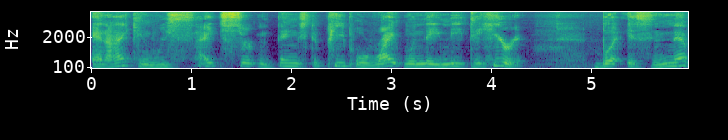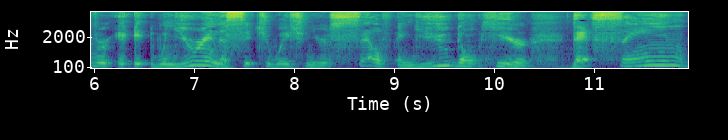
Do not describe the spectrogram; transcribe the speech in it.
and I can recite certain things to people right when they need to hear it, but it's never it, it, when you're in a situation yourself and you don't hear that same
